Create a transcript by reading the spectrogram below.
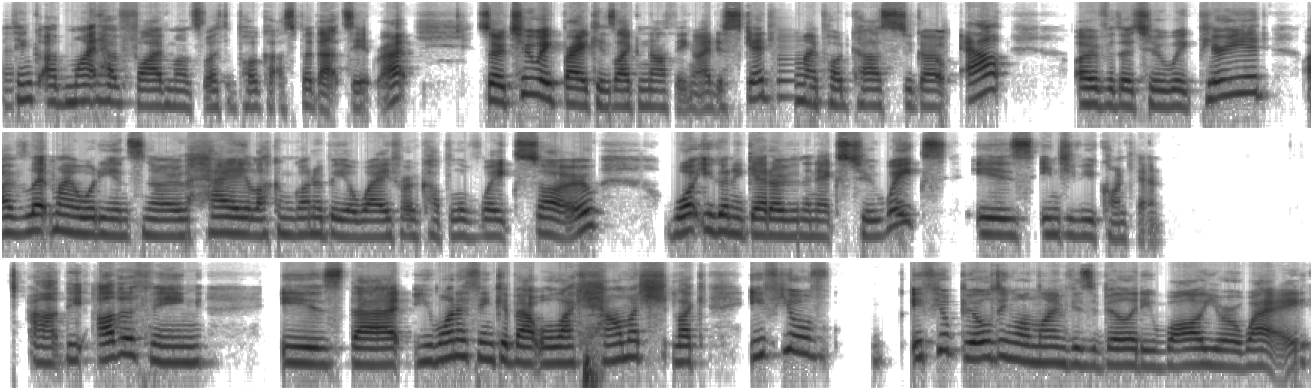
I think I might have five months worth of podcasts, but that's it, right? So two week break is like nothing. I just schedule my podcasts to go out over the two week period. I've let my audience know, hey, like I'm going to be away for a couple of weeks. So what you're going to get over the next two weeks is interview content. Uh, the other thing is that you want to think about well like how much like if you're if you're building online visibility while you're away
